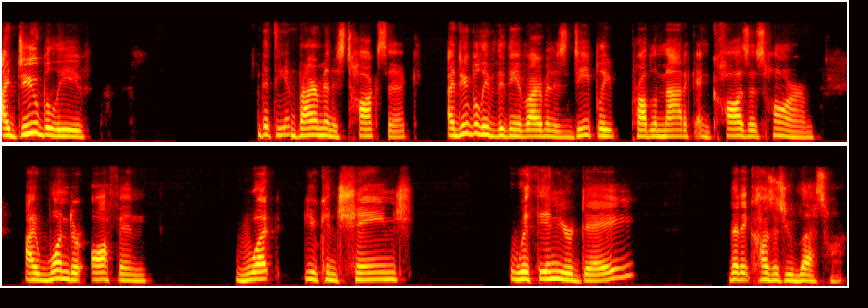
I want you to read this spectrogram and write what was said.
i do believe that the environment is toxic. I do believe that the environment is deeply problematic and causes harm. I wonder often what you can change within your day that it causes you less harm.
